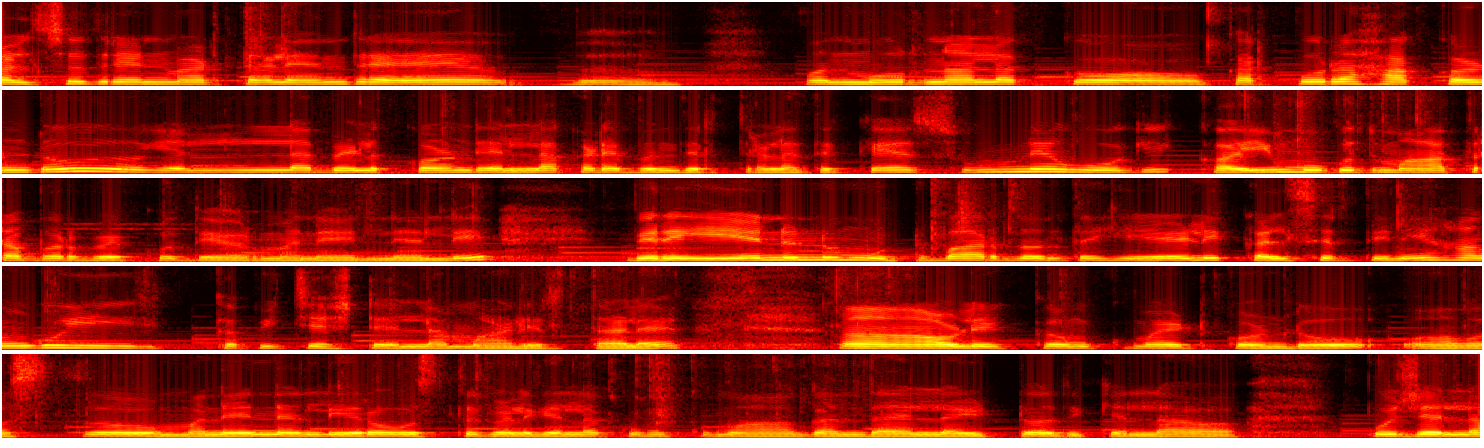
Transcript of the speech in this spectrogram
ಕಳ್ಸಿದ್ರೆ ಏನು ಮಾಡ್ತಾಳೆ ಅಂದರೆ ಒಂದು ಮೂರು ನಾಲ್ಕು ಕರ್ಪೂರ ಹಾಕ್ಕೊಂಡು ಎಲ್ಲ ಬೆಳ್ಕೊಂಡು ಎಲ್ಲ ಕಡೆ ಬಂದಿರ್ತಾಳೆ. ಅದಕ್ಕೆ ಸುಮ್ಮನೆ ಹೋಗಿ ಕೈ ಮುಗಿದು ಮಾತ್ರ ಬರಬೇಕು ದೇವ್ರ ಮನೆಯಲ್ಲಿ ಬೇರೆ ಏನನ್ನು ಮುಟ್ಟಬಾರ್ದು ಅಂತ ಹೇಳಿ ಕಳಿಸಿರ್ತೀನಿ. ಹಾಗೂ ಈ ಕಪಿಚೆಷ್ಟೆಲ್ಲ ಮಾಡಿರ್ತಾಳೆ. ಅವಳಿಗೆ ಕುಂಕುಮ ಇಟ್ಕೊಂಡು ವಸ್ತು, ಮನೆಯಲ್ಲಿರೋ ವಸ್ತುಗಳಿಗೆಲ್ಲ ಕುಂಕುಮ, ಗಂಧ ಎಲ್ಲ ಇಟ್ಟು ಅದಕ್ಕೆಲ್ಲ ಪೂಜೆ ಎಲ್ಲ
